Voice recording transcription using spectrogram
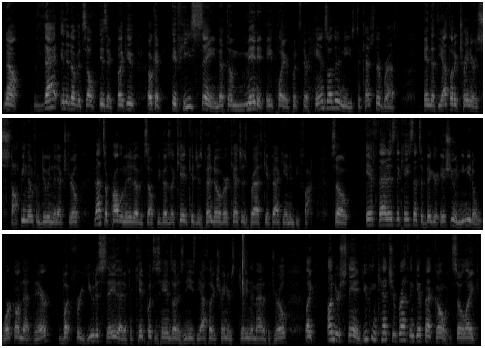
Now, that in and of itself is a like if, okay if he's saying that the minute a player puts their hands on their knees to catch their breath and that the athletic trainer is stopping them from doing the next drill that's a problem in and of itself because a kid could just bend over catch his breath get back in and be fine. So if that is the case that's a bigger issue and you need to work on that there. But for you to say that if a kid puts his hands on his knees the athletic trainer is getting them out of the drill like understand you can catch your breath and get back going. So like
